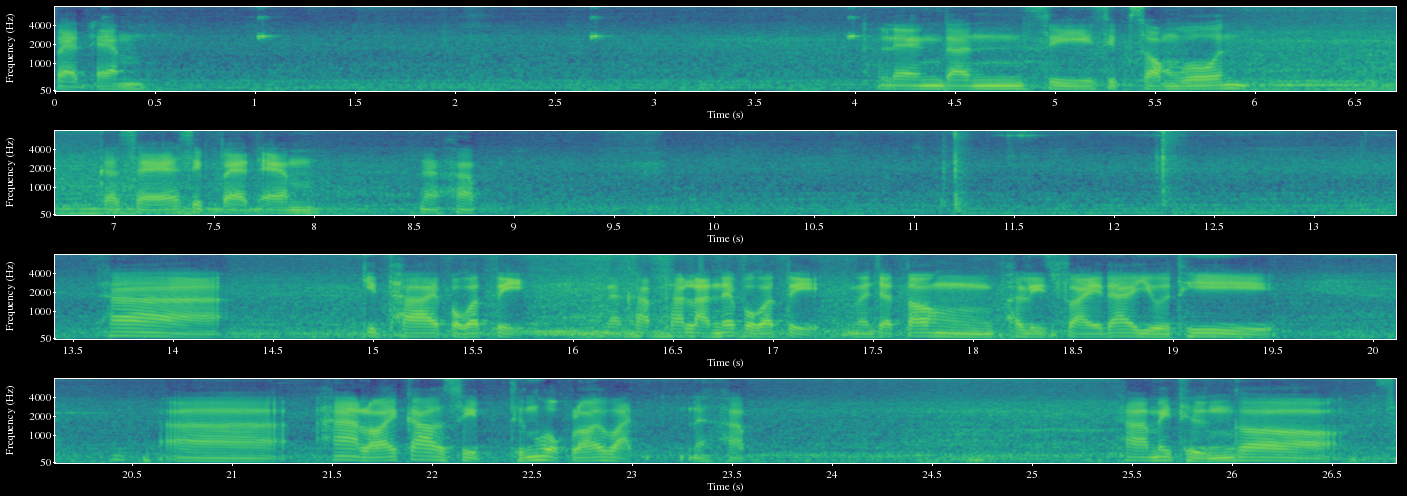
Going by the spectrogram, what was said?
18 แอมป์แรงดัน 42 โวลต์ กระแส 18 แอมป์นะครับ ถ้ากิจทายปกตินะครับ ถ้ารันได้ปกติมันจะต้องผลิตไฟได้อยู่ที่ 590 ถึง 600 วัตต์นะครับ ถ้าไม่ถึงก็แส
